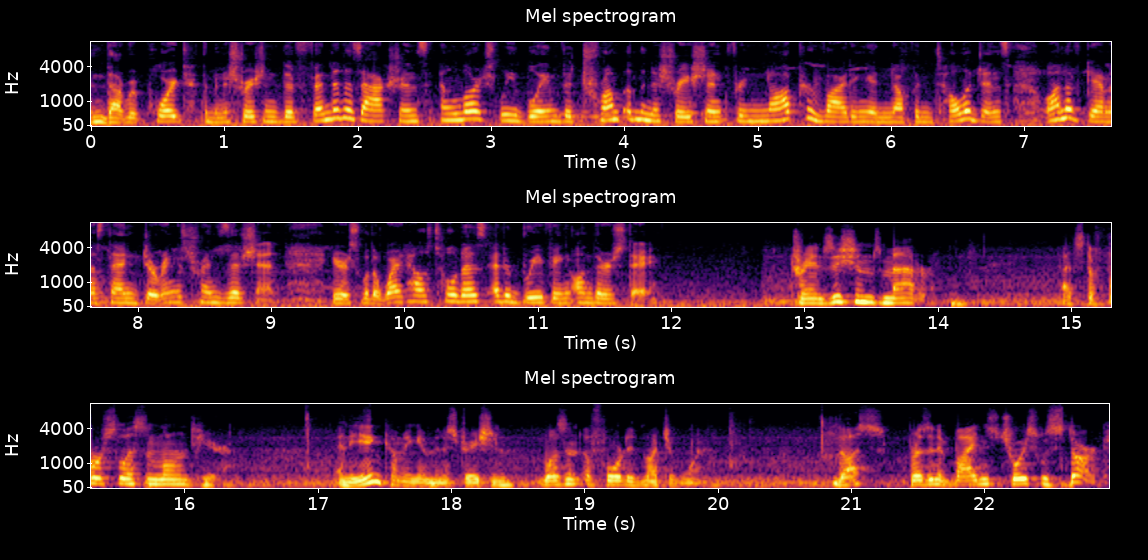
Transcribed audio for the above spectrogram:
In that report, the administration defended its actions and largely blamed the Trump administration for not providing enough intelligence on Afghanistan during its transition. Here's what the White House told us at a briefing on Thursday. Transitions matter. That's the first lesson learned here. And the incoming administration wasn't afforded much of one. Thus, President Biden's choice was stark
